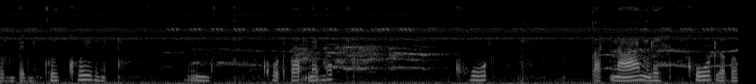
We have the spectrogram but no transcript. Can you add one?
มันเป็นคุยๆไปเนี่ยคูดอ้อไม่หมดคูดตัดน้ำเลยคูดแล้วก็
